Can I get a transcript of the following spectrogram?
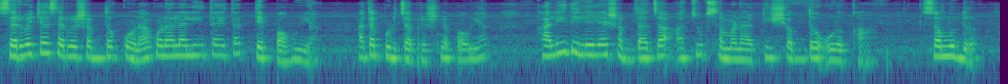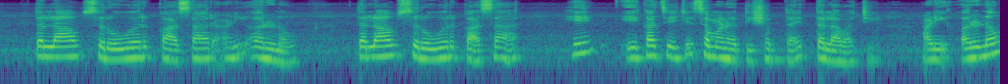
सर्वच्या सर्व शब्द कोणाकोणाला लिहिता येतात ते पाहूया. आता पुढचा प्रश्न पाहूया. खाली दिलेल्या शब्दाचा अचूक समानार्थी शब्द ओळखा. समुद्र तलाव सरोवर कासार आणि अर्णव. तलाव सरोवर कासार हे एकाच याचे समानार्थी शब्द आहेत तलावाचे. आणि अर्णव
